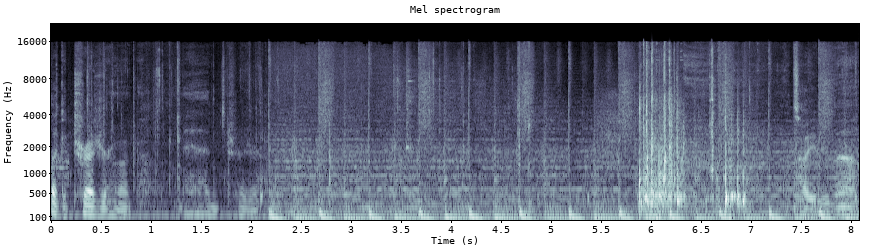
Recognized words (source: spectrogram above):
It's like a treasure hunt. Mad treasure hunt. That's how you do that.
